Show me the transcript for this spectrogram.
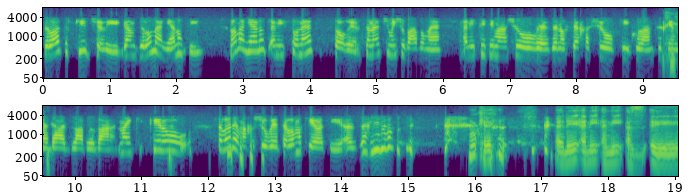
זה לא התפקיד שלי, גם זה לא מעניין אותי. לא מעניין אותי, אני שונאת, סורי, שונאת שמישהו בא ואומר, אני עשיתי משהו וזה נושא חשוב כי כולם צריכים לדעת בלה בלה בלה. כאילו... אתה לא יודע מה חשוב לי, אתה לא מכיר אותי, אז אני לא... אוקיי. אני, אני, אני, אז אה,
